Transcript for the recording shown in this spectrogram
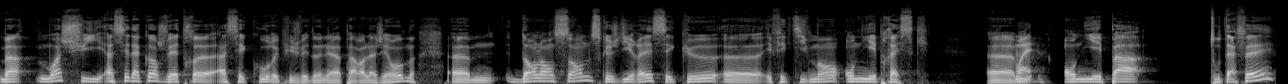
Bah moi je suis assez d'accord. Je vais être euh, assez court et puis je vais donner la parole à Jérôme. Euh, dans l'ensemble, ce que je dirais, c'est que effectivement, on y est presque. Ouais. On n'y est pas tout à fait,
